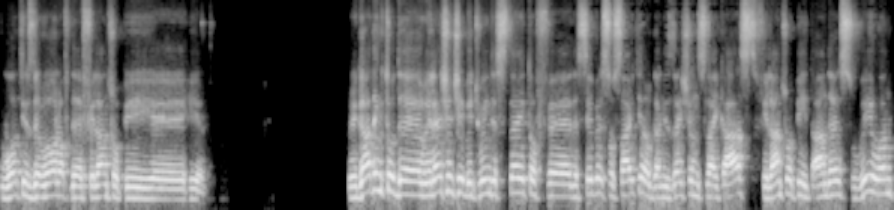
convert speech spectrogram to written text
what is the role of the philanthropy uh, here? Regarding to the relationship between the state of uh, the civil society organizations like us, philanthropy and others, we want,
